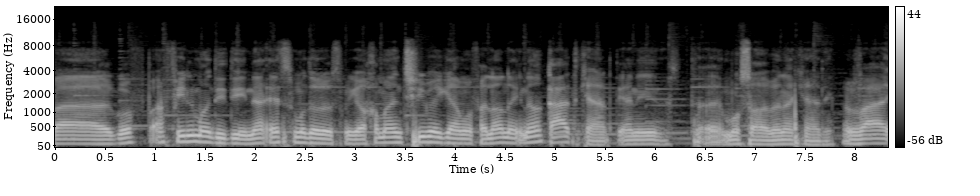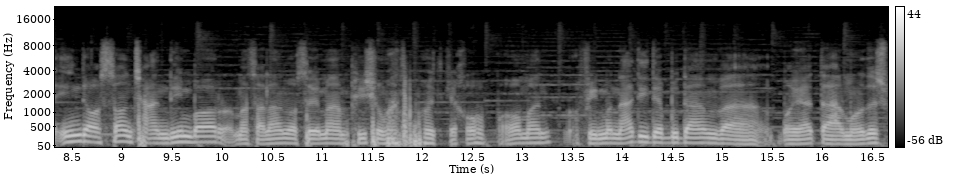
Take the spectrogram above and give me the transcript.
و گفت فیلمو دیدی نه اسمو درست میگه. آخه من چی بگم و فلان اینا؟ قطع کرد. یعنی مصاحبه نکردیم. و این داستان چندین بار مثلا واسه من پیش اومده بود که خب آقا من فیلمو ندیده بودم و باید در موردش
